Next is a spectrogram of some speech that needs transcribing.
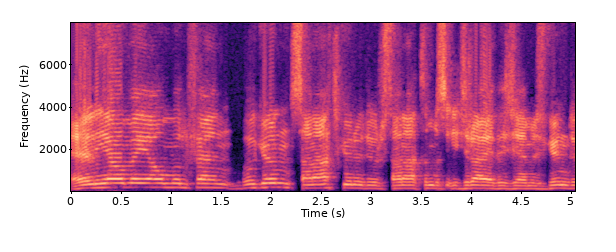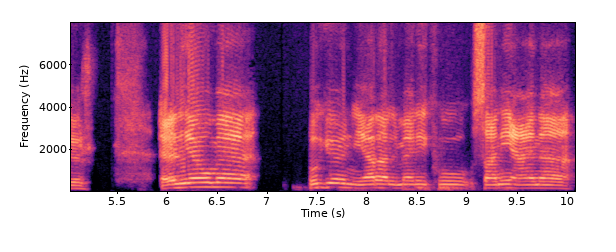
el yevme yevmul fen bugün sanat günüdür sanatımızı icra edeceğimiz gündür el yevme bugün yaral meliku sani'ana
